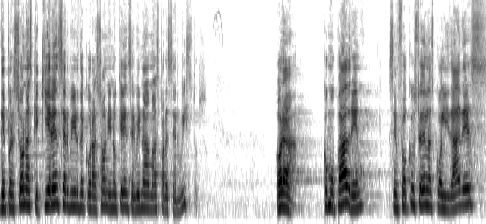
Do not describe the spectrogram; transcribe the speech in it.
de personas que quieren servir de corazón y no quieren servir nada más para ser vistos. Ahora, como padre, ¿se enfoca usted en las cualidades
